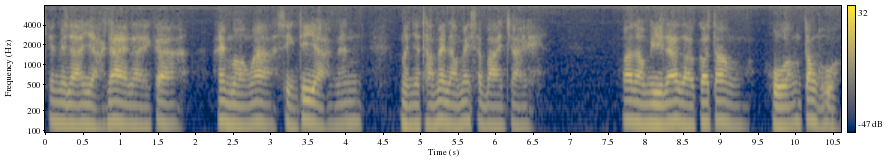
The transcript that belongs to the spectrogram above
เช่นเวลาอยากได้อะไรก็ให้มองว่าสิ่งที่อยากนั้น มันจะทำให้เราไม่สบายใจ เพราะเรามีแล้วเราก็ต้องหวงต้องห่วง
